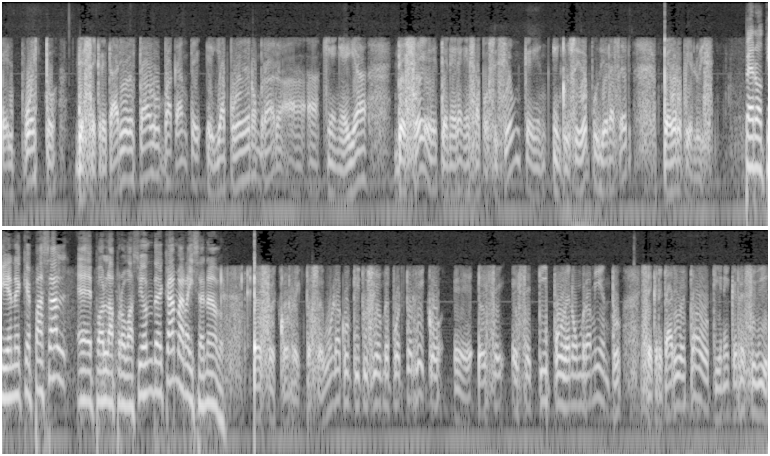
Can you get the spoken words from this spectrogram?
el puesto de secretario de Estado vacante, ella puede nombrar a, a quien ella desee tener en esa posición, que in- inclusive pudiera ser Pedro Pierluisi. Pero tiene que pasar eh, por la aprobación de Cámara y Senado. Eso es correcto. Según la Constitución de Puerto Rico, eh, ese ese tipo de nombramiento, secretario de Estado, tiene que recibir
